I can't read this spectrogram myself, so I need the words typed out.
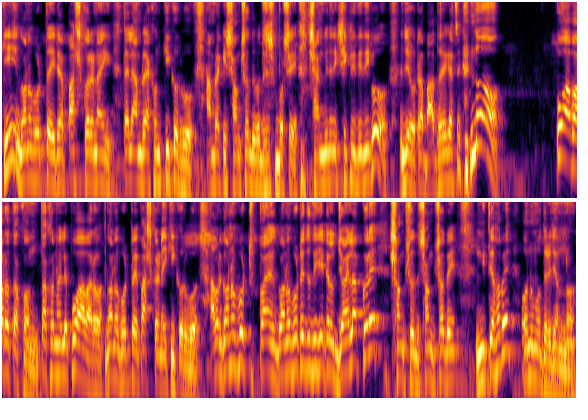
কি? গণভোট তো এটা পাশ করে নাই, তাহলে আমরা এখন কি করব? আমরা কি সংসদে বসে- সাংবিধানিক স্বীকৃতি দিব যে ওটা বাদ হয়ে গেছে? নো পোয়া বারো তখন তখন হলে পোয়া বারো। গণভোট পাশ করে নাই, কি করব? আবার গণভোট, গণভোটে যদি যেটা জয়লাভ করে, সংসদ, সংসদে নিতে হবে অনুমোদনের জন্য।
